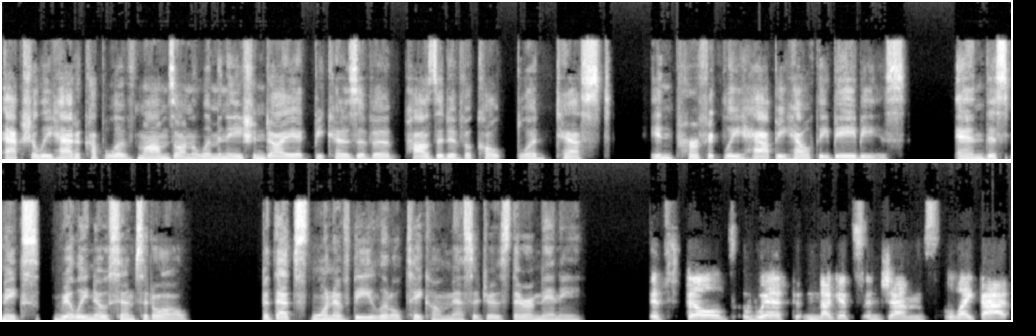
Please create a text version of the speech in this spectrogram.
actually had a couple of moms on elimination diet because of a positive occult blood test in perfectly happy, healthy babies. And this makes really no sense at all. But that's one of the little take home messages. There are many. It's filled with nuggets and gems like that.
